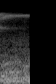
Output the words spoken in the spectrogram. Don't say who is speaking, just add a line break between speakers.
this.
